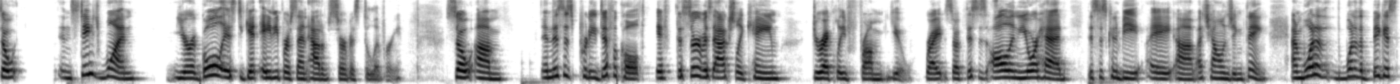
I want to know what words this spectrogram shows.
So, in stage one, your goal is to get 80% out of service delivery. So, um, and this is pretty difficult if the service actually came directly from you, right? So, if this is all in your head, this is going to be a uh, a challenging thing. And one of the, one of the biggest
